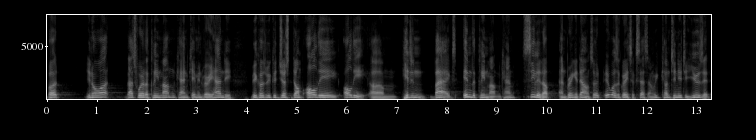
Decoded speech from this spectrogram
But you know what? that's where the clean mountain can came in very handy because we could just dump all the, all the um, hidden bags in the clean mountain can, seal it up, and bring it down. So it, it was a great success, and we continue to use it.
